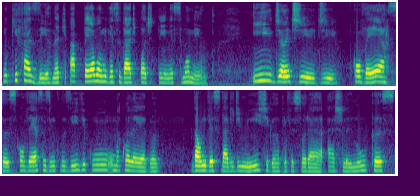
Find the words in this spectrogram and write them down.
no que fazer, né? que papel a universidade pode ter nesse momento. E diante de conversas, conversas inclusive com uma colega da Universidade de Michigan, a professora Ashley Lucas,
